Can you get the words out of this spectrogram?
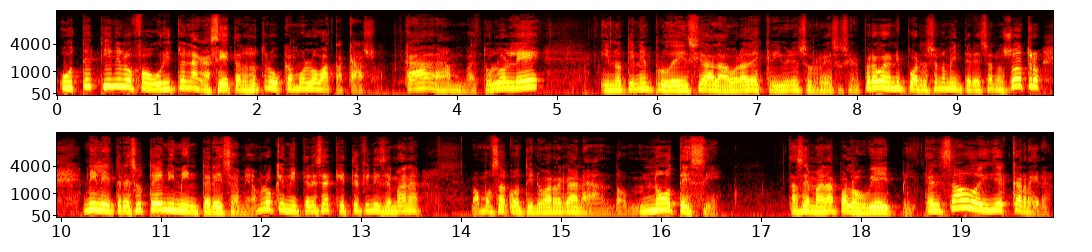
Usted tiene los favoritos en la gaceta, nosotros buscamos los batacazos. Caramba, tú lo lees y no tienen prudencia a la hora de escribir en sus redes sociales. Pero bueno, no importa, eso no me interesa a nosotros, ni le interesa a usted, ni me interesa a mí. A mí lo que me interesa es que este fin de semana vamos a continuar ganando. Nótese, esta semana para los VIP. El sábado hay 10 carreras.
